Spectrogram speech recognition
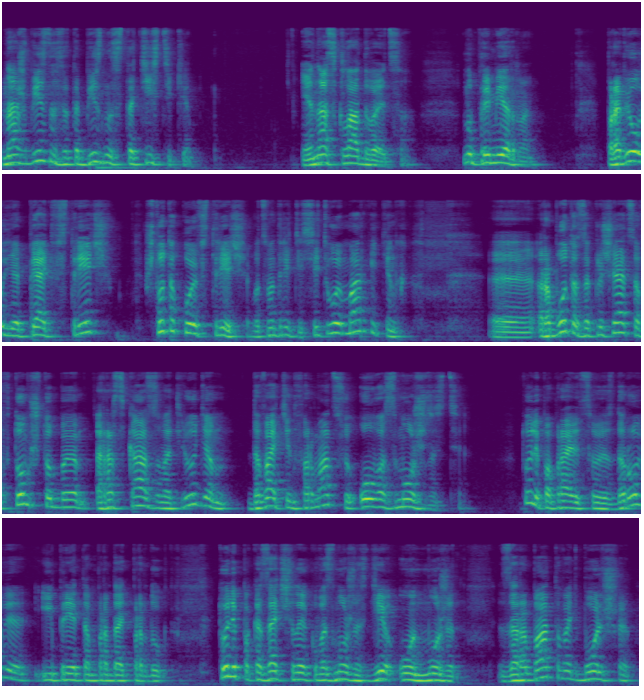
Наш бизнес это бизнес статистики. И она складывается, ну, примерно. Провел я 5 встреч. Что такое встреча? Вот смотрите, сетевой маркетинг – работа заключается в том, чтобы рассказывать людям, давать информацию о возможности. То ли поправить свое здоровье и при этом продать продукт, то ли показать человеку возможность, где он может зарабатывать больше,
